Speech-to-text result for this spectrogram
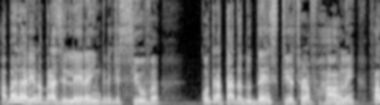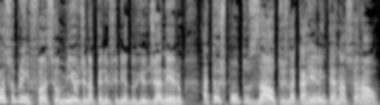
a bailarina brasileira Ingrid Silva, contratada do Dance Theatre of Harlem, fala sobre a infância humilde na periferia do Rio de Janeiro até os pontos altos da carreira internacional.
